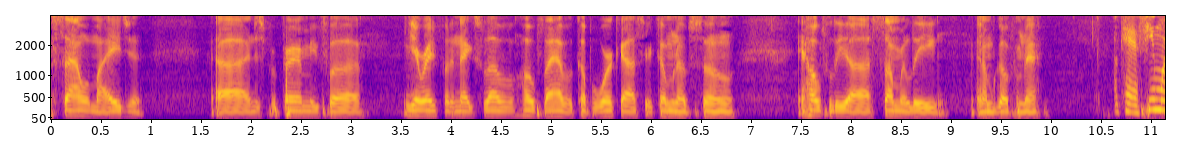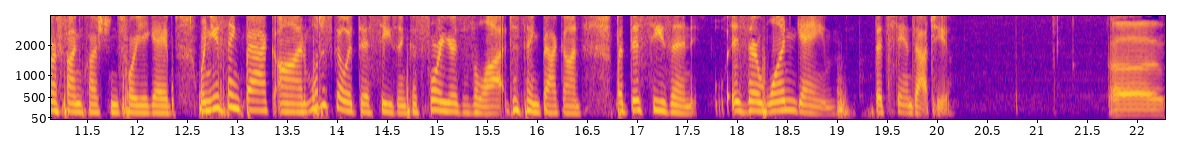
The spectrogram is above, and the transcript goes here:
signed with my agent uh, and just preparing me for getting ready for the next level. Hopefully, I have a couple workouts here coming up soon, and hopefully, uh, summer league, and I'm gonna go from there. Okay, a few more fun questions for you, Gabe. When you think back on, we'll just go with this season because four years is a lot to think back on. But this season, is there one game that stands out to you? Uh,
